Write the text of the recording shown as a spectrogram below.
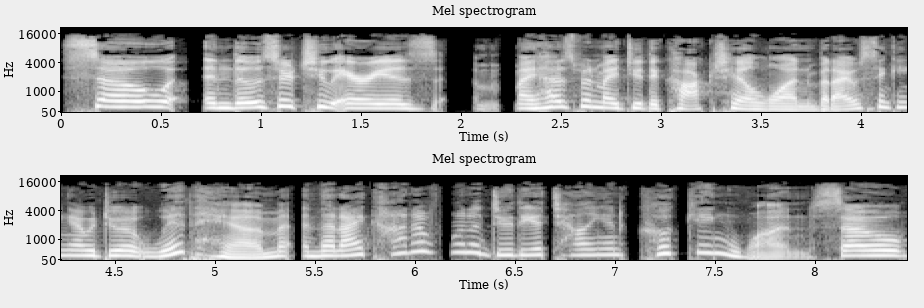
So, and those are two areas. My husband might do the cocktail one, but I was thinking I would do it with him. And then I kind of want to do the Italian cooking one. So,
